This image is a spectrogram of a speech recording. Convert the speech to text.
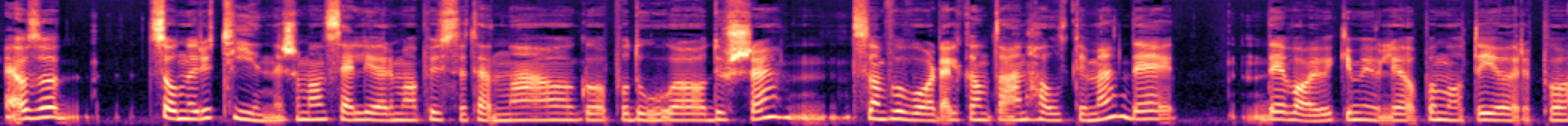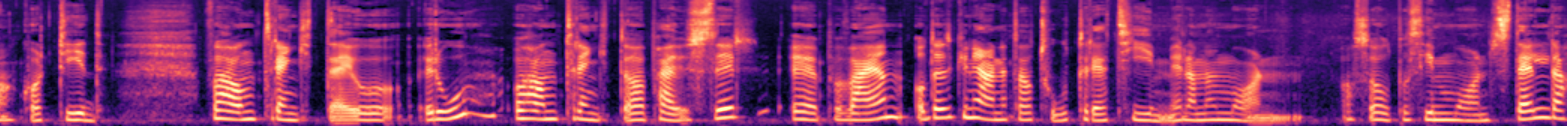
Altså, sånne rutiner som man selv gjør med å pusse tennene og gå på do og dusje, som for vår del kan ta en halvtime, det, det var jo ikke mulig å på en måte gjøre på kort tid. For han trengte jo ro, og han trengte å ha pauser eh, på veien. Og det kunne gjerne ta to-tre timer med morgen, også holdt på å si morgenstell, da.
